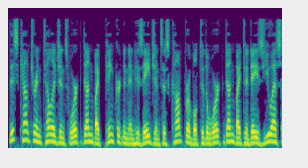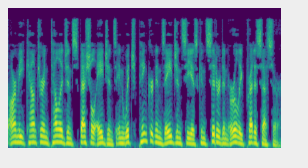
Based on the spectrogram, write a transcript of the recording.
This counterintelligence work done by Pinkerton and his agents is comparable to the work done by today's U.S. Army counterintelligence special agents in which Pinkerton's agency is considered an early predecessor.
